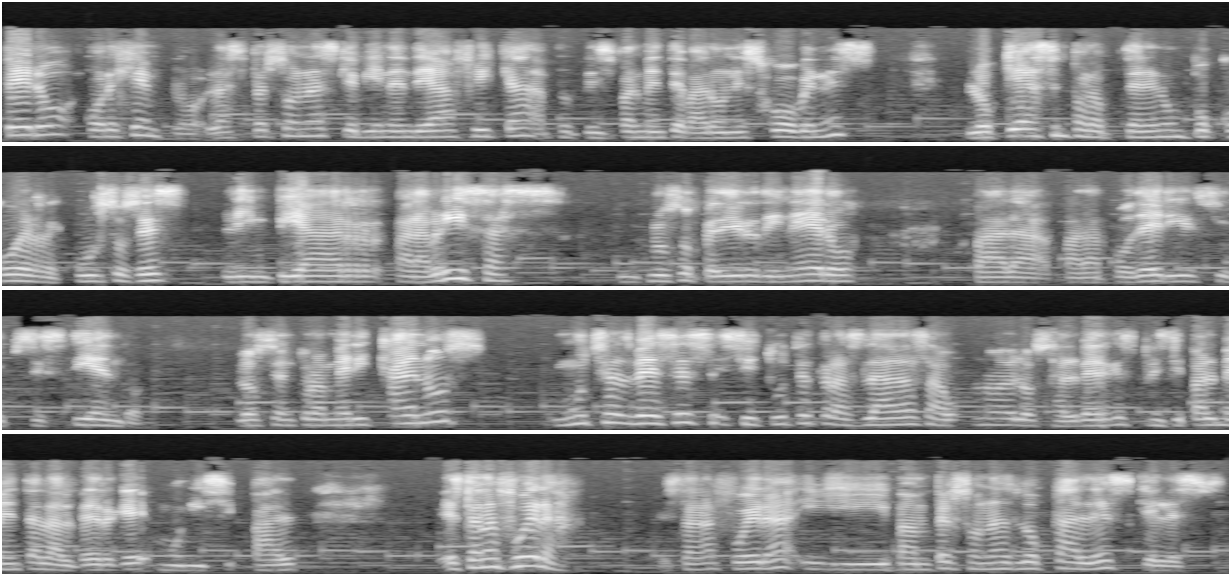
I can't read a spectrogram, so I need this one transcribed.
pero, por ejemplo, las personas que vienen de África, principalmente varones jóvenes, lo que hacen para obtener un poco de recursos es limpiar parabrisas, incluso pedir dinero para, para poder ir subsistiendo. Los centroamericanos, muchas veces, si tú te trasladas a uno de los albergues, principalmente al albergue municipal, están afuera, están afuera y van personas locales que les,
